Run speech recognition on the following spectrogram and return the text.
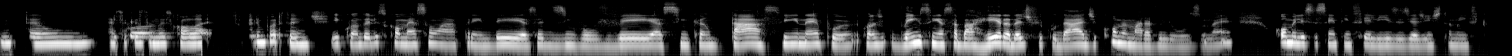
Então, essa e questão quando... da escola é super importante. E quando eles começam a aprender, a se desenvolver, a se encantar, assim, né? Por, quando vencem essa barreira da dificuldade, como é maravilhoso, né? Como eles se sentem felizes e a gente também fica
